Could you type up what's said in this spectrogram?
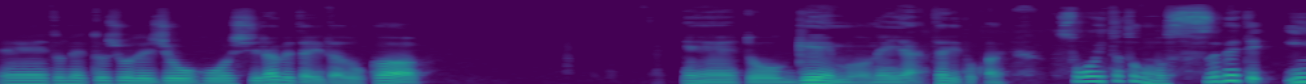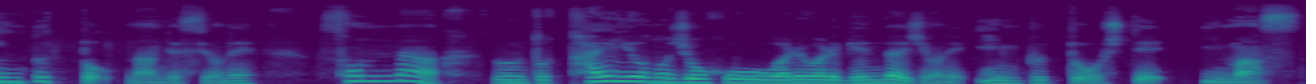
えーとネット上で情報を調べたりだとか、えーと、ゲームをね、やったりとかね、そういったところも全てインプットなんですよね。そんな、うんと、大量の情報を我々現代人はね、インプットをしています。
